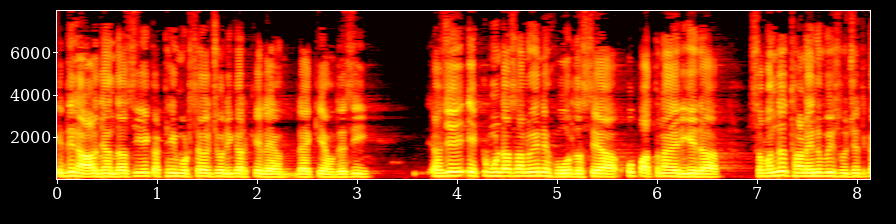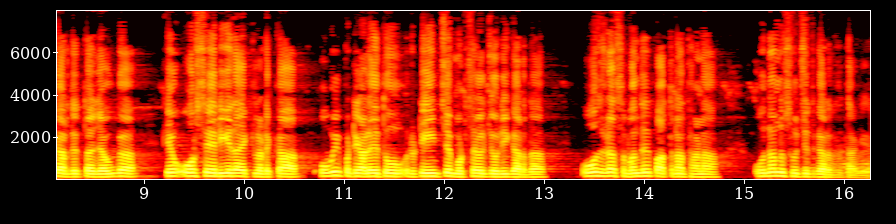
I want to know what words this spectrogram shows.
ਇਹਦੇ ਨਾਲ ਜਾਂਦਾ ਸੀ, ਇਹ ਇਕੱਠੇ ਹੀ ਮੋਟਰਸਾਈਕਲ ਚੋਰੀ ਕਰਕੇ ਲੈ ਆਉਂ- ਲੈ ਕੇ ਆਉਂਦੇ ਸੀ। ਹਜੇ ਇੱਕ ਮੁੰਡਾ ਸਾਨੂੰ ਇਹਨੇ ਹੋਰ ਦੱਸਿਆ, ਉਹ ਪਤਨਾ ਏਰੀਏ ਦਾ ਸਬੰਧਤ ਥਾਣੇ ਨੂੰ ਵੀ ਸੂਚਿਤ ਕਰ ਦਿੱਤਾ ਜਾਊਗਾ ਕਿ ਉਸ ਏਰੀਏ ਦਾ ਇੱਕ ਲੜਕਾ, ਉਹ ਵੀ ਪਟਿਆਲੇ ਤੋਂ ਰੂਟੀਨ 'ਚ ਮੋਟਰਸਾਈਕਲ ਚੋਰੀ ਕਰਦਾ। ਉਹ ਜਿਹੜਾ ਸਬੰਧਿਤ ਪਤਨਾ ਥਾਣਾ ਉਹਨਾਂ ਨੂੰ ਸੂਚਿਤ ਕਰ ਦਿੱਤਾ ਗਿਆ।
